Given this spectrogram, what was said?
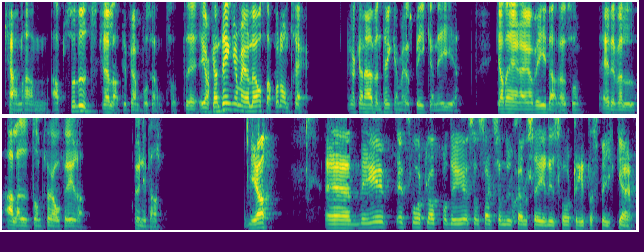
kan han absolut skrälla till 5% Så att, eh, jag kan tänka mig att låsa på de tre. Jag kan även tänka mig att spika 9. Garderar jag vidare så är det väl alla utom 2 och 4 ungefär. Ja, Eh, det är ett svårt lopp och det är som sagt som du själv säger, det är svårt att hitta spikar.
